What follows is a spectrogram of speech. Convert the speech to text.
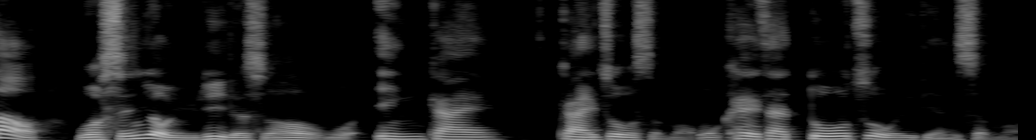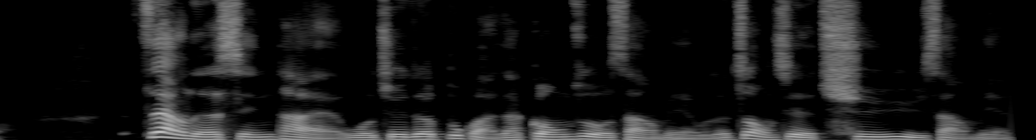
到我行有余力的时候，我应该该做什么？我可以再多做一点什么？这样的心态，我觉得不管在工作上面，我的中介区域上面，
